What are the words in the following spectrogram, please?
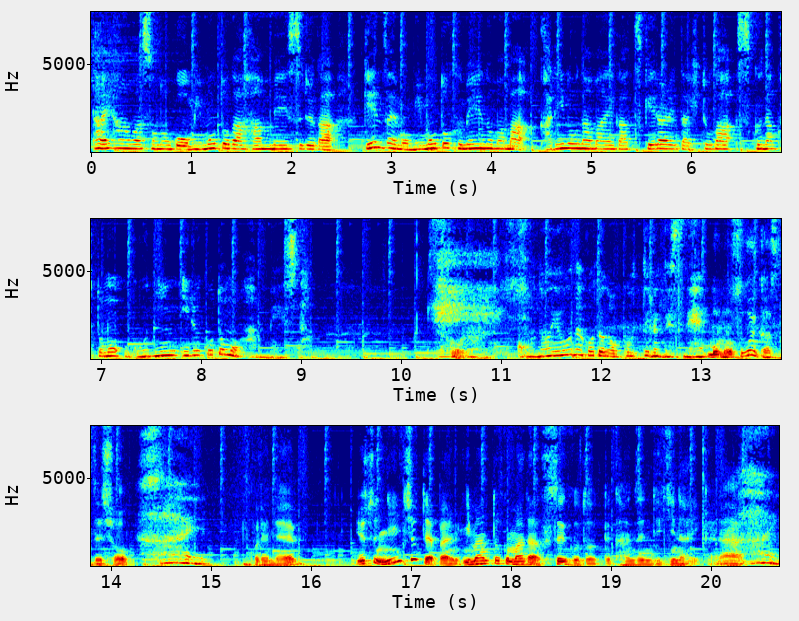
大半はその後身元が判明するが現在も身元不明のまま仮の名前が付けられた人が少なくとも5人いることも判明した。このようなことが起こってるんですね。ものすごい数でしょ？はい。これね要するに認知症ってやっぱり今のところまだ防ぐことって完全にできないからはい。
